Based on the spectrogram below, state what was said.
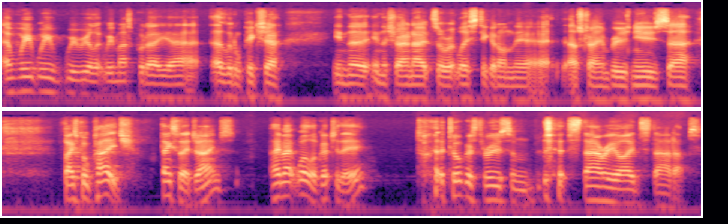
and we, we, we really we must put a uh, a little picture in the in the show notes, or at least stick it on the Australian Brews News uh, Facebook page. Thanks for that, James. Hey, mate. Well, I've got you there. Talk us through some starry-eyed startups.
